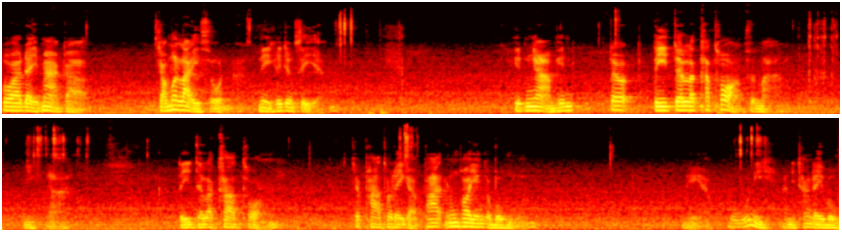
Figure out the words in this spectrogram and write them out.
เพราะว่าได้มากกับเขาเมื่อไหร่สนนี่คือจังสี่ะเห็นงามเห็นแต่ตีแต่ราคาทองสวนมานี่นะตีแต่ราคาทอง จะพาเท่าไรกับพาหลุงพ่อยังกับบงนี่ครับโอ้นี่ อันนี้ทางใดบง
